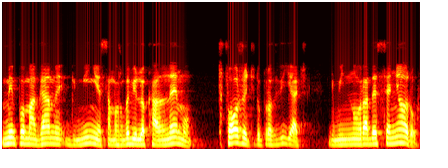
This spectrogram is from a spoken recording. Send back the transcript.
My pomagamy gminie, samorządowi lokalnemu tworzyć lub rozwijać gminną radę seniorów,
